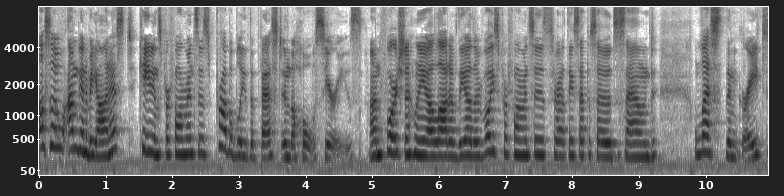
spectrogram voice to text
Also, I'm gonna be honest, Caiden's performance is probably the best in the whole series. Unfortunately, a lot of the other voice performances throughout these episodes sound less than great.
